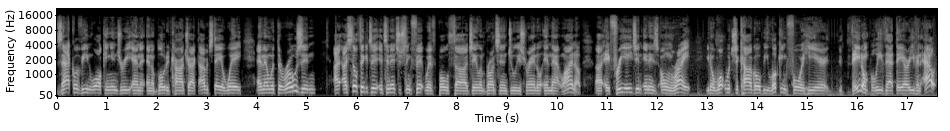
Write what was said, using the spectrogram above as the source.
Zach LaVine walking injury and and a bloated contract, I would stay away. And then with the DeRozan – I, I, still think it's a, it's an interesting fit with both uh, Jalen Brunson and Julius Randle in that lineup. Uh, a free agent in his own right. You know what would Chicago be looking for here? They don't believe that they are even out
